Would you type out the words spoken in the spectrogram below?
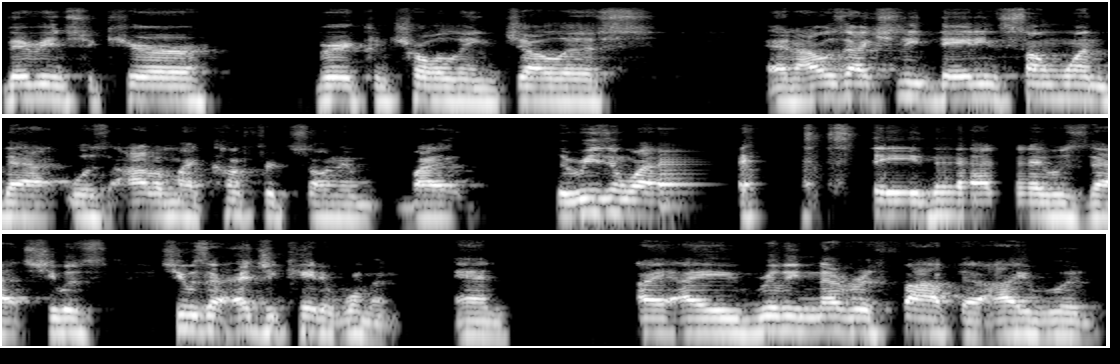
very insecure, very controlling, jealous, and I was actually dating someone that was out of my comfort zone. And by the reason why I say that it was that she was she was an educated woman, and I, I really never thought that I would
